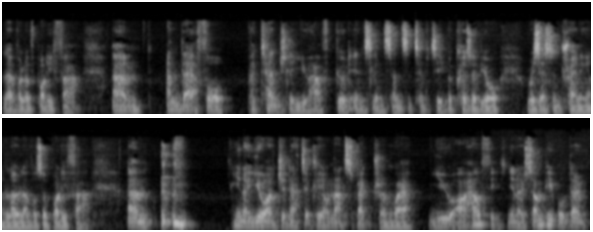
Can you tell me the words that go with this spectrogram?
level of body fat, um, and therefore potentially you have good insulin sensitivity because of your resistant training and low levels of body fat. Um, you know you are genetically on that spectrum where you are healthy. You know some people don't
